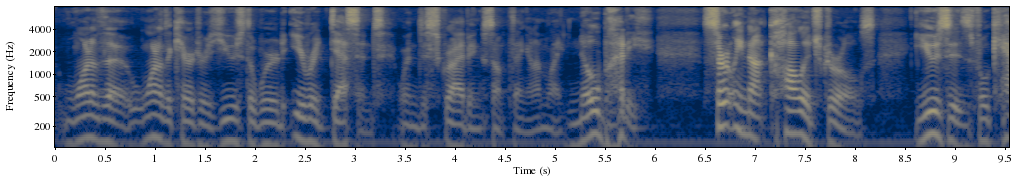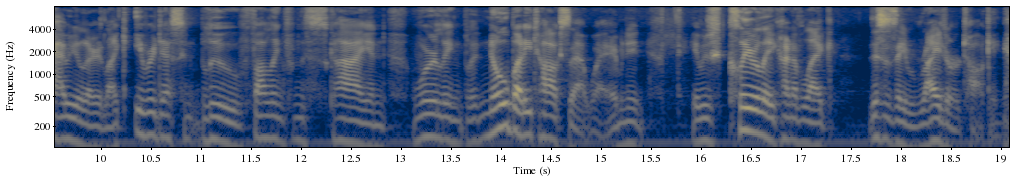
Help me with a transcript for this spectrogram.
one of the one of the characters used the word iridescent when describing something, and I'm like, nobody, certainly not college girls, uses vocabulary like iridescent blue falling from the sky and whirling blue. Nobody talks that way. I mean, it, it was clearly kind of like this is a writer talking,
